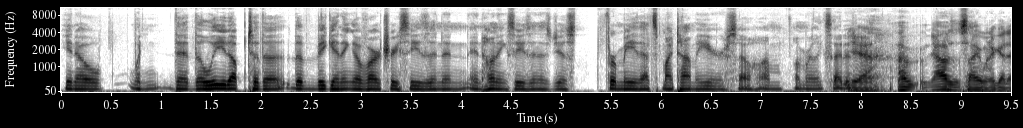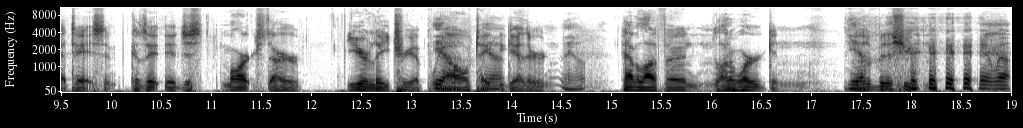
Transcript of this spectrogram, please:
you know when the the lead up to the the beginning of archery season and, and hunting season is just for me that's my time of year so i'm i'm really excited Yeah. I, I was excited when I got that text because it, it just marks our yearly trip we Yeah, all take yeah. together and yeah have a lot of fun, a lot of work, and Yeah. a little bit of shooting. well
